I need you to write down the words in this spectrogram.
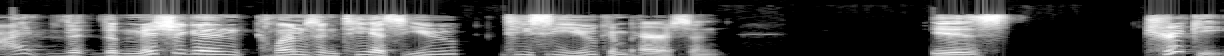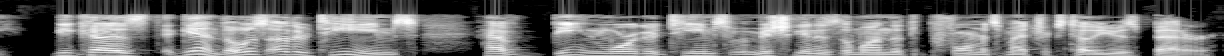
I the, the Michigan Clemson TSU TCU comparison is tricky because again, those other teams have beaten more good teams, but Michigan is the one that the performance metrics tell you is better.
